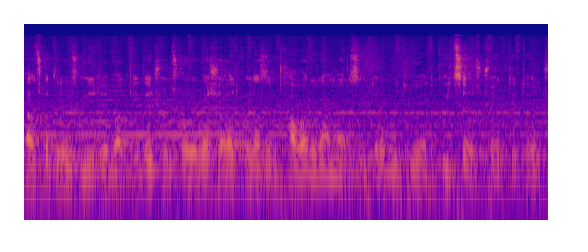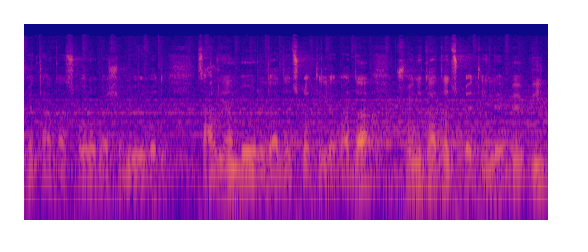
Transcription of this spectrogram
გადაწყვეტილების მიღება კიდე ჩვენ ცხოვრებაში ალბათ ყველაზე მთავარი რამ არის, იმიტომ რომ უთმევად გვიწევს ჩვენ თითოეულ ჩვენთანგან ცხოვრებაში მივიღოთ ძალიან ბევრი გადაწყვეტილება და ჩვენი გადაწყვეტილებებით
